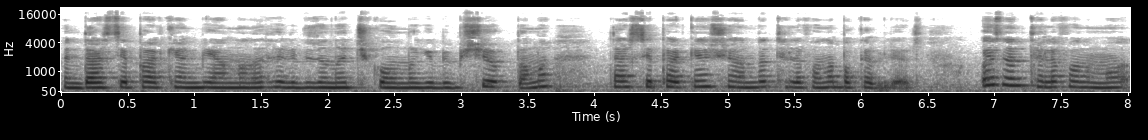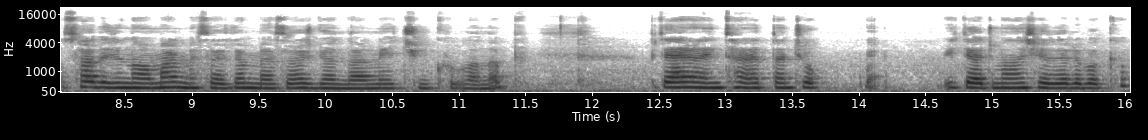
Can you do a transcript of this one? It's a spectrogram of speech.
Hani ders yaparken bir yandan da televizyon açık olma gibi bir şey yoktu ama ders yaparken şu anda telefona bakabiliyoruz. O yüzden telefonumu sadece normal mesajdan mesaj gönderme için kullanıp bir eğer internetten çok ihtiyacım olan şeylere bakıp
